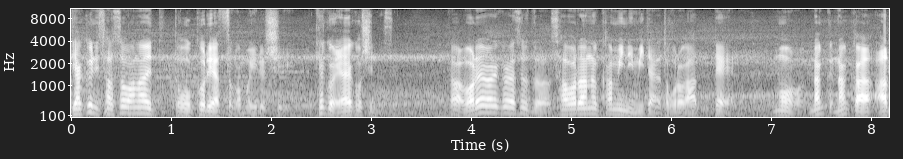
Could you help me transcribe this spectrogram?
逆に誘わないと怒るやつとかもいるし結構ややこしいんですよ。だから我々からすると触らぬ神にみたいなところがあってもうなんかなんかあ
